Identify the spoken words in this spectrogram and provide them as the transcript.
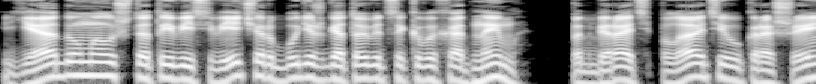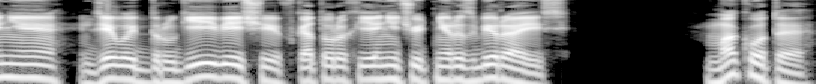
Я думал, что ты весь вечер будешь готовиться к выходным, подбирать платье, украшения, делать другие вещи, в которых я ничуть не разбираюсь. Макота,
